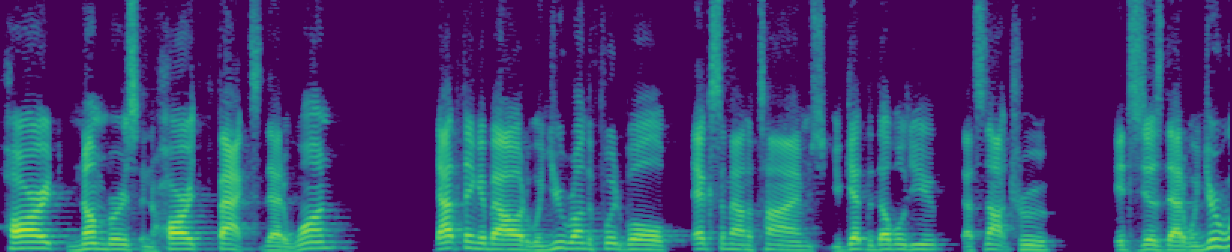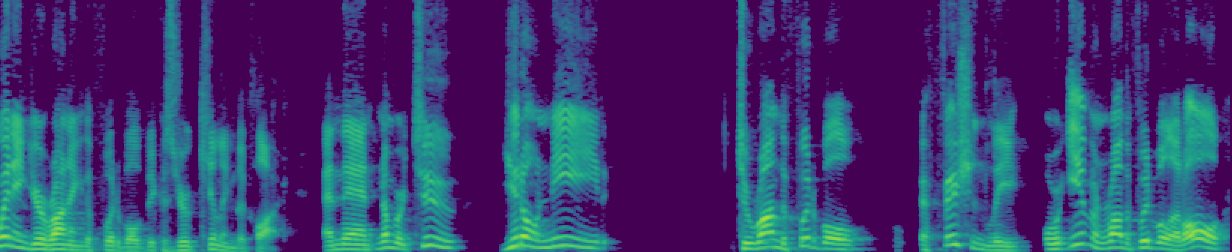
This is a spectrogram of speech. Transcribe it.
hard numbers and hard facts that one, that thing about when you run the football X amount of times, you get the W, that's not true. It's just that when you're winning, you're running the football because you're killing the clock. And then number two, you don't need to run the football efficiently or even run the football at all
